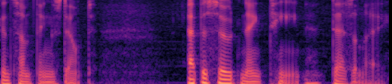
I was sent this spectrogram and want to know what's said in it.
and some things don't. Episode 19 Désolé.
